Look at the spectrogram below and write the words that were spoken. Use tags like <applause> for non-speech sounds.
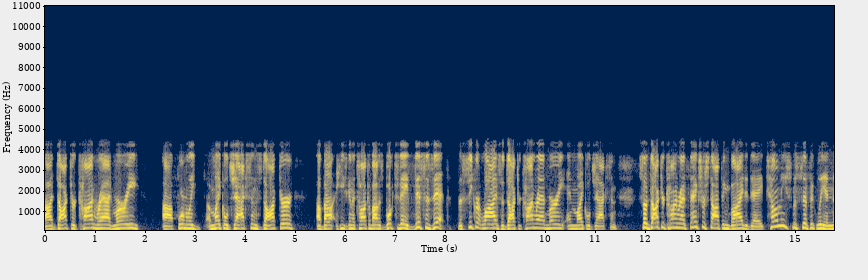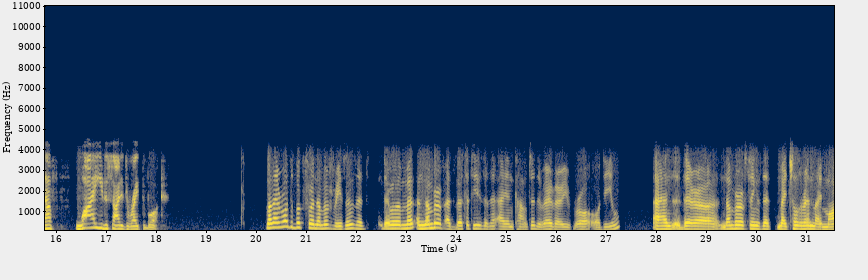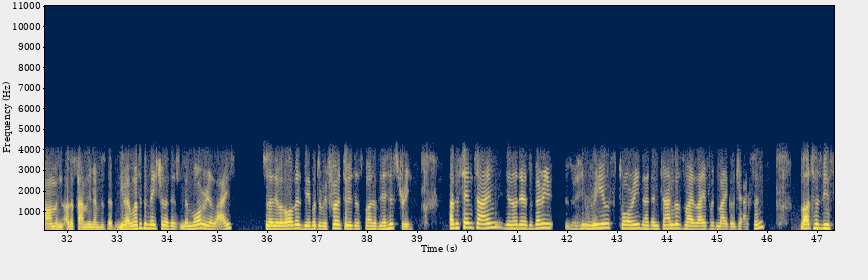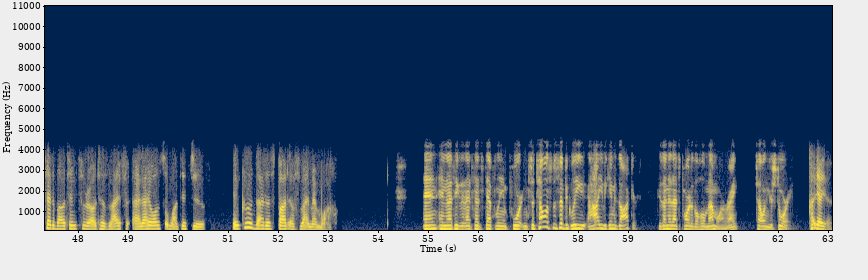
uh, Dr. Conrad Murray, uh, formerly Michael Jackson's doctor. About he's going to talk about his book today. This is it: The Secret Lives of Dr. Conrad Murray and Michael Jackson. So, Dr. Conrad, thanks for stopping by today. Tell me specifically enough why you decided to write the book. Well, I wrote the book for a number of reasons. That there were a number of adversities that I encountered, a very, very raw ordeal. And there are a number of things that my children, my mom, and other family members never knew. I wanted to make sure that it's memorialized so that they will always be able to refer to it as part of their history. At the same time, you know, there's a very real story that entangles my life with Michael Jackson. A lot has been said about him throughout his life, and I also wanted to include that as part of my memoir. And and I think that that's that's definitely important. So tell us specifically how you became a doctor, because I know that's part of the whole memoir, right? Telling your story. Uh, yeah, yeah.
